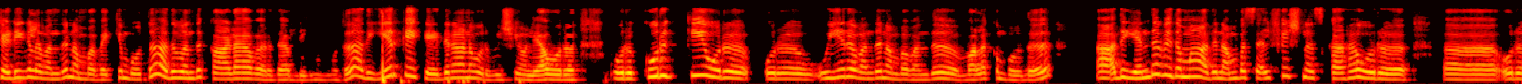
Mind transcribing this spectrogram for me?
செடிகளை வந்து நம்ம வைக்கும் போது அது வந்து காடா வருது அப்படிங்கும் போது அது இயற்கைக்கு எதிரான ஒரு விஷயம் இல்லையா? ஒரு ஒரு குறுக்கி ஒரு ஒரு உயிரை வந்து நம்ம வந்து வளர்க்கும் போது அது எந்த விதமா அது நம்ம செல்ஃபிஷ்னஸ்க்காக ஒரு ஆஹ் ஒரு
